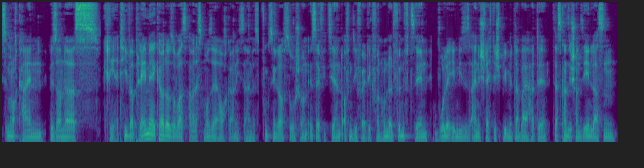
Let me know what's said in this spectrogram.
Ist immer noch kein besonders kreativer Playmaker oder sowas, aber das muss er auch gar nicht sein. Das funktioniert auch so schon, ist effizient, Offensivrating von 115, obwohl er eben dieses eine schlechte Spiel mit dabei hatte. Das kann sich schon sehen lassen.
